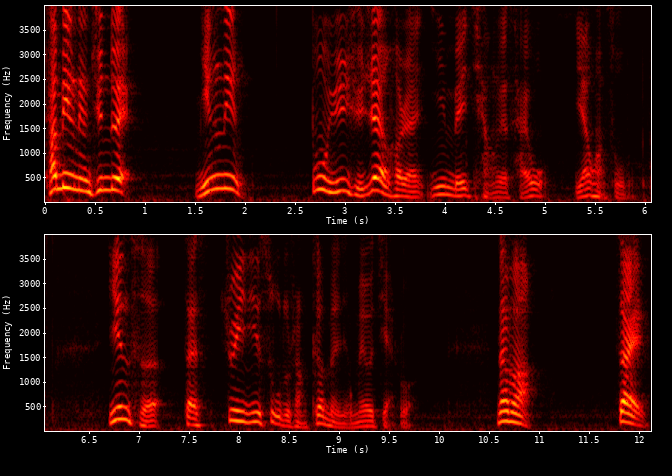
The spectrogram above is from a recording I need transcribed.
他命令军队，明令不允许任何人因为抢掠财物延缓速度，因此在追击速度上根本就没有减弱。那么在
